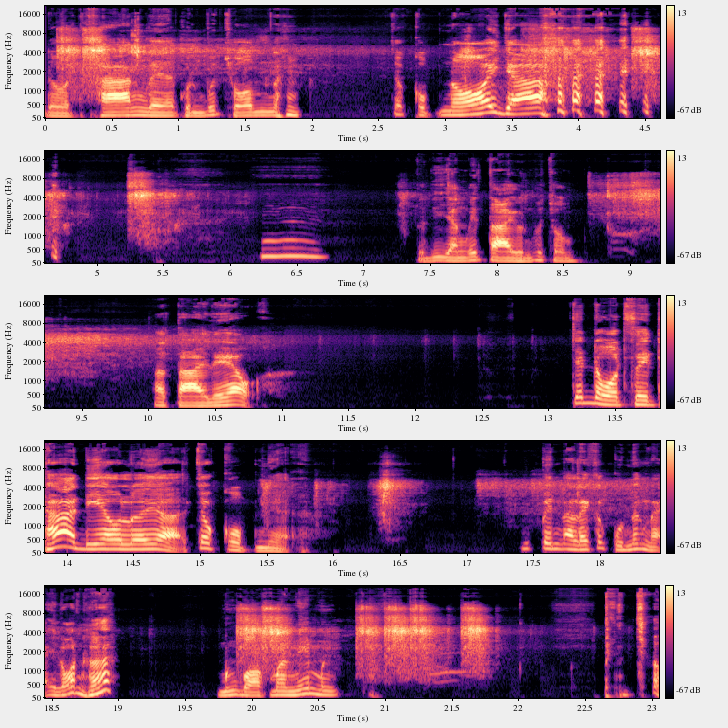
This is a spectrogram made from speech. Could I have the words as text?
โดดค้างเลยคุณผู้ชมนะเจ้ากบน้อยจ้าตัวนี้ยังไม่ตายคุณผู้ชมถ้าตายแล้ว จะโดดใส่ท่าเดียวเลยอะ เจ้ากบเนี่ย เป็นอะไรก็กุนนักหนาไอ้ร้อนเหรอมึงบอกมันนี่มึง เป็นเจ้า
